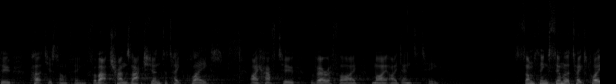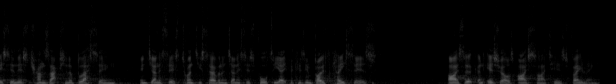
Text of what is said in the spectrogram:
to purchase something. For that transaction to take place, I have to verify my identity. Something similar takes place in this transaction of blessing in Genesis 27 and Genesis 48, because in both cases, Isaac and Israel's eyesight is failing.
